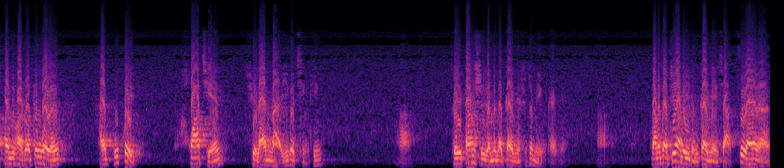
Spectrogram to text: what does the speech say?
换句话说，中国人还不会花钱去来买一个倾听，啊，所以当时人们的概念是这么一个概念，啊，那么在这样的一种概念下，自然而然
